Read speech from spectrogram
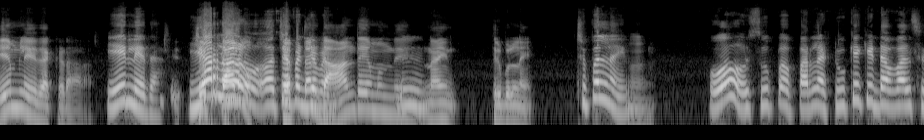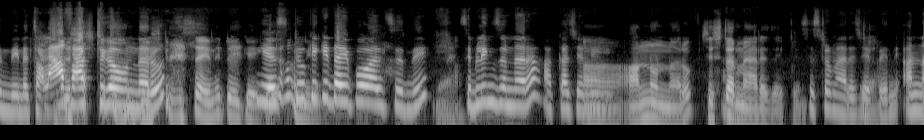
ఏం లేదు అక్కడ. ఏం లేదా? ఇయర్లో చెప్పండి దాంతో ఏముంది. Nine triple nine. Triple nine oh super. పర్లే టూ కే కిడ్ అవ్వాల్సింది. చాలా ఫాస్ట్గా ఉన్నారు. మిస్ అయింది two K two K kid అయిపోవాల్సింది. సిబ్లింగ్స్ ఉన్నారా? అక్క చెల్లి? అన్న ఉన్నారు. సిస్టర్ మ్యారేజ్ అయిపోయింది. Sister marriage. అయిపోయింది. అన్న.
